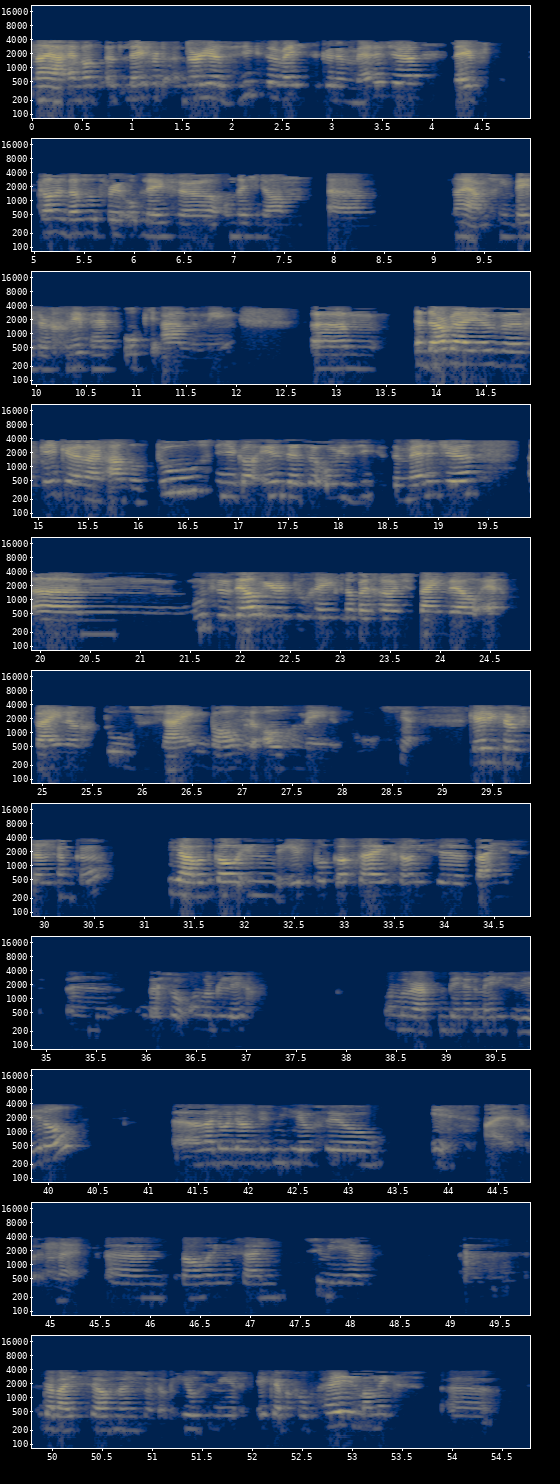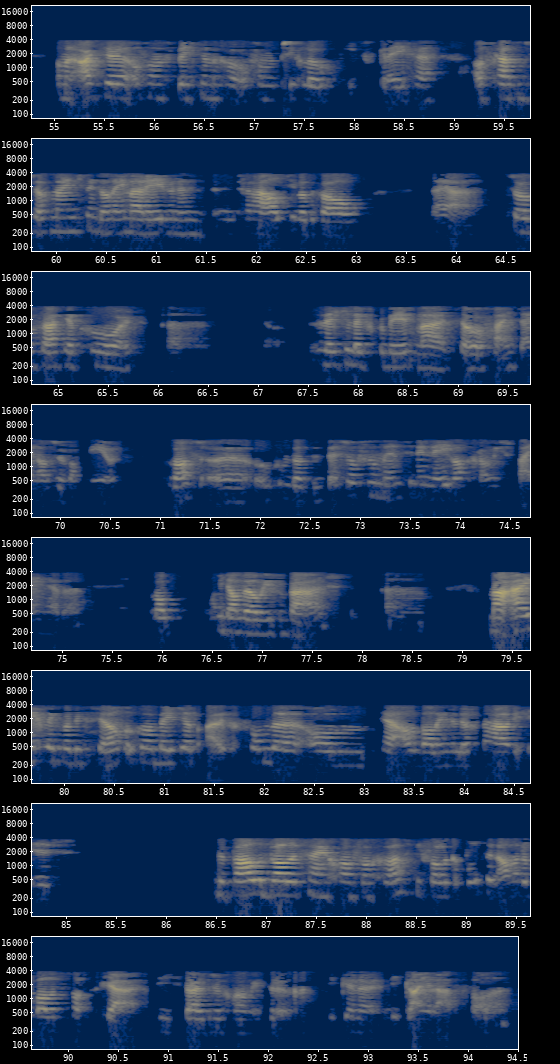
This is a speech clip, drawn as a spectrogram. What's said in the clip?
nou ja, en wat het levert, door je ziekte een beetje te kunnen managen, levert, kan het best wat voor je opleveren, omdat je dan, um, nou ja, misschien beter grip hebt op je aandoening. Um, en daarbij hebben we gekeken naar een aantal tools die je kan inzetten om je ziekte te managen. Um, moeten we wel eerlijk toegeven dat bij chronische pijn wel echt weinig tools zijn, behalve de algemene tools. Ja. Kun je iets over vertellen, Femke? Ja, wat ik al in de eerste podcast zei, chronische pijn is een best wel onderbelicht onderwerp binnen de medische wereld. Uh, waardoor er ook dus niet heel veel is eigenlijk. Nee. Um, behandelingen zijn sumier daarbij is zelfmanagement ook heel sumier. Ik heb bijvoorbeeld helemaal niks uh, van mijn artsen of van een verpleegkundige of van een psycholoog of iets gekregen. Als het gaat om zelfmanagement, alleen maar even een, een verhaaltje wat ik al, nou ja, zo vaak heb gehoord. Uh, weet je, leuk geprobeerd, maar het zou wel fijn zijn als er wat meer was. Uh, ook omdat best wel veel mensen in Nederland chronische pijn hebben. Wat je dan wel weer verbaast. Maar eigenlijk wat ik zelf ook wel een beetje heb uitgevonden om ja, alle ballen in de lucht te houden is. Bepaalde ballen zijn gewoon van glas, die vallen kapot. En andere ballen, ja, die stuiteren gewoon weer terug. Die, kunnen, die kan je laten vallen.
